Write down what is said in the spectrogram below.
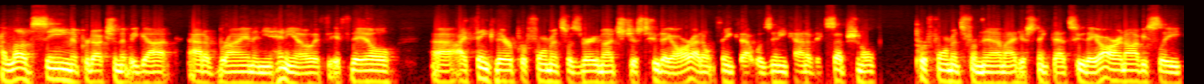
I love seeing the production that we got out of Brian and Eugenio. If if they'll uh, I think their performance was very much just who they are. I don't think that was any kind of exceptional performance from them. I just think that's who they are. And obviously,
